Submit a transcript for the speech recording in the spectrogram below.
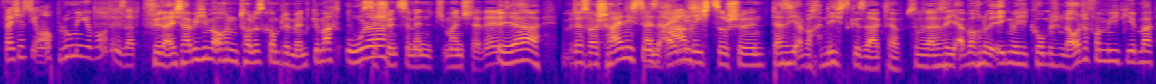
vielleicht hast du ihm auch blumige Worte gesagt. Vielleicht habe ich ihm auch ein tolles Kompliment gemacht. Du bist der Oder, schönste Mensch, Mensch der Welt. ja, das Wahrscheinlichste Dein ist Haar eigentlich, riecht so schön. dass ich einfach nichts gesagt habe, sondern dass ich einfach nur irgendwelche komischen Laute von mir gegeben habe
